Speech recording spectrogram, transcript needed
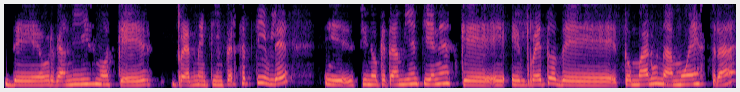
de organismos que es realmente imperceptible, sino que también tienes que eh, el reto de tomar una muestra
